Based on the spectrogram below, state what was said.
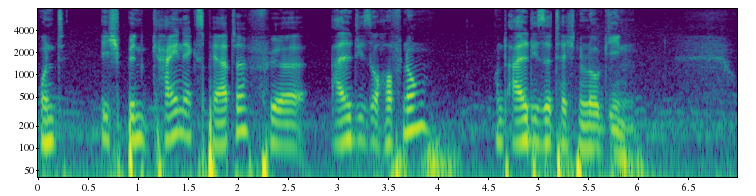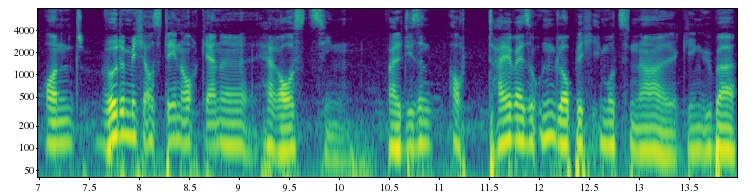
Und ich bin kein Experte für all diese Hoffnungen und all diese Technologien und würde mich aus denen auch gerne herausziehen, weil die sind auch teilweise unglaublich emotional gegenüber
